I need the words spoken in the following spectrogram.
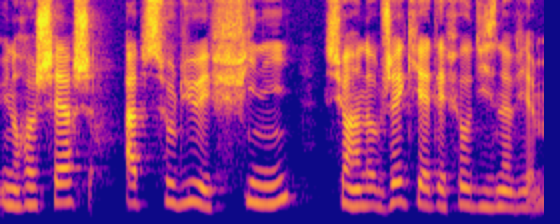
une recherche absolue et finie sur un objet qui a été fait au 19e.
